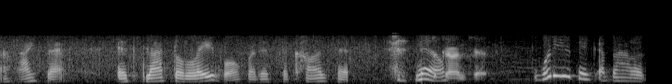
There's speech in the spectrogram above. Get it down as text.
I like that. It's not the label, but it's the content. Now, the content. What do you think about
